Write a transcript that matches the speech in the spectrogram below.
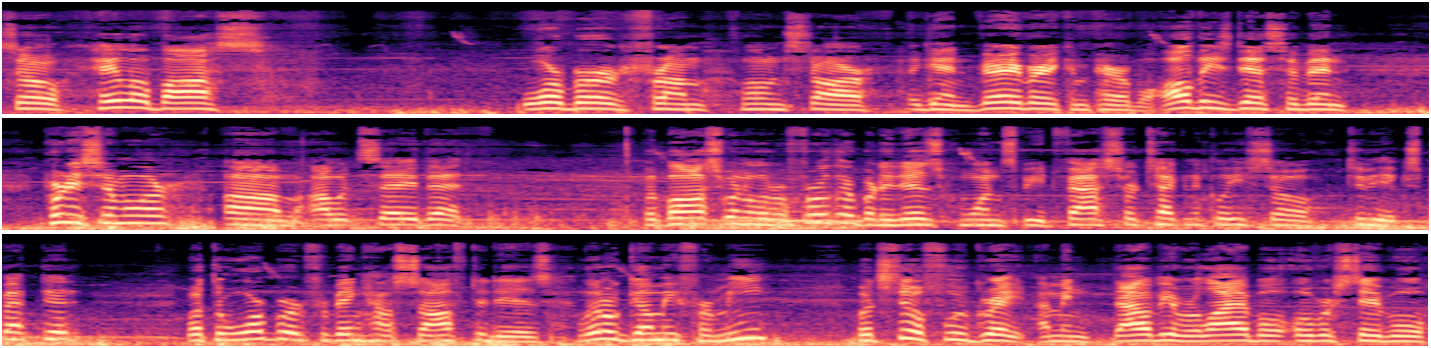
So Halo Boss Warbird from Lone Star, again, very, very comparable. All these discs have been pretty similar. Um, I would say that the Boss went a little further, but it is one speed faster technically, so to be expected. But the Warbird, for being how soft it is, a little gummy for me, but still flew great. I mean, that would be a reliable, overstable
